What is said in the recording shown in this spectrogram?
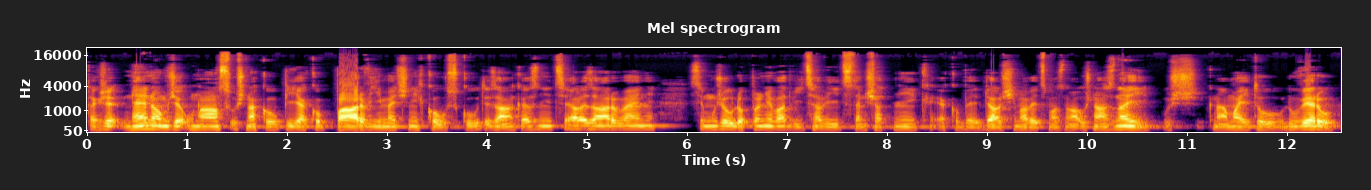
Takže nejenom, že u nás už nakoupí jako pár výjimečných kousků ty zákazníci, ale zároveň si můžou doplňovat víc a víc ten šatník jakoby dalšíma věcma. Znamená, už nás znají, už k nám mají tu důvěru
